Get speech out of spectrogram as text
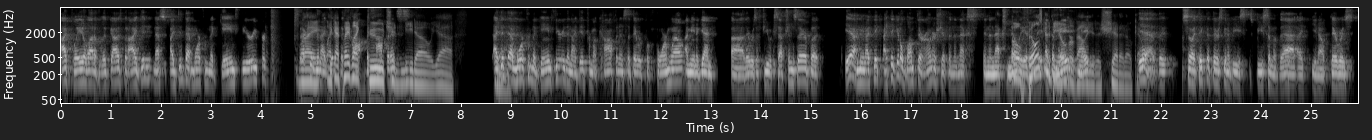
I played a lot of LIV guys, but I didn't necessarily. I did that more from the game theory perspective. Right. I like I played like Gooch and Mito. Yeah. I yeah. did that more from the game theory than I did from a confidence that they would perform well. I mean, again, uh, there was a few exceptions there, but yeah, I mean, I think I think it'll bump their ownership in the next in the next million. Oh, Phil's going to be overvalued as shit at OK. Yeah, the, so I think that there's going to be be some of that. I you know there was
